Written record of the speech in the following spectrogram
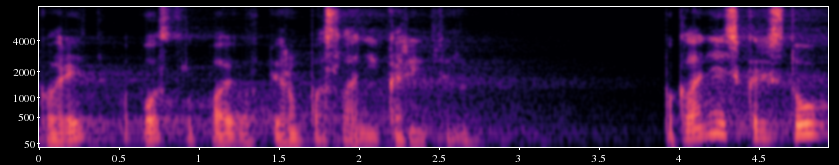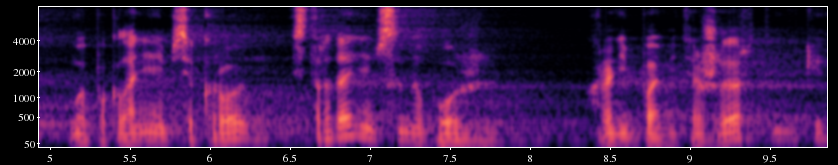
говорит апостол Павел в первом послании к Коринфянам. Поклоняясь кресту, мы поклоняемся крови и страданиям Сына Божия, храним память о жертвеннике,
